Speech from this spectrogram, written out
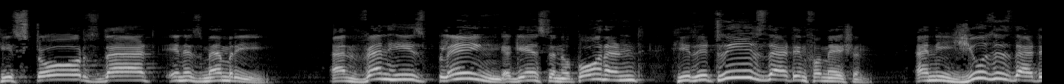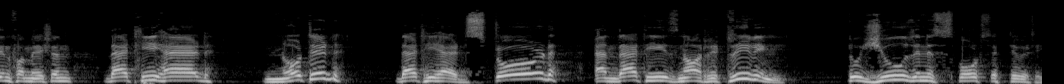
he store this memory and when he is playing against an opponent he retrieves that information and he uses that information that he had noted that he had stored and that he is not retrieving to use in sports activity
